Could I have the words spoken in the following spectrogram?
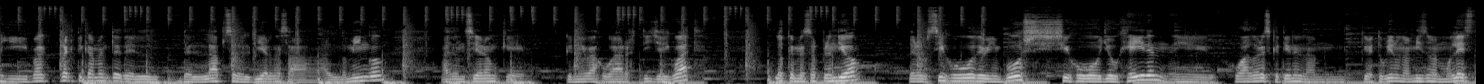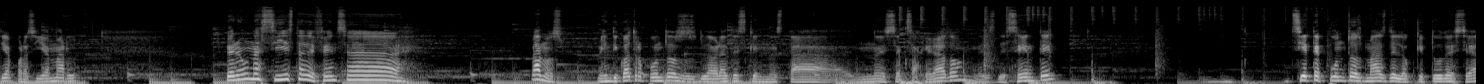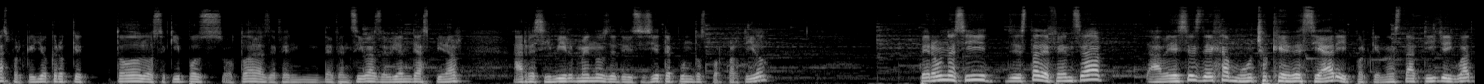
Y va prácticamente del, lapso del viernes al domingo anunciaron que, que, no iba a jugar TJ Watt. Lo que me sorprendió, pero sí jugó Devin Bush, sí jugó Joe Hayden, eh, jugadores que, tienen que tuvieron la misma molestia, por así llamarlo. Pero aún así, esta defensa. Vamos, 24 puntos, la verdad es que no está. No es exagerado, es decente. 7 puntos más de lo que tú deseas, porque yo creo que todos los equipos o todas las defensivas deberían de aspirar a recibir menos de 17 puntos por partido. Pero aún así, esta defensa a veces deja mucho que desear y porque no está TJ Watt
